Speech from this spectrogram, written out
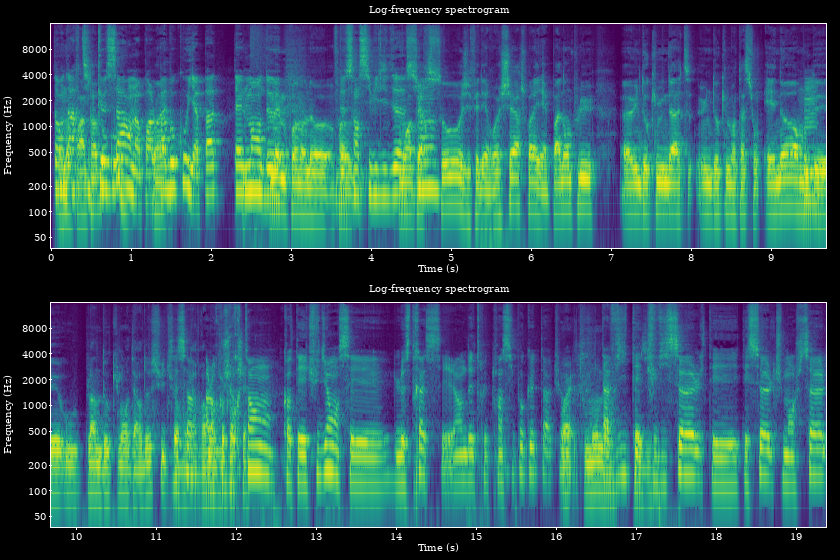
tant d'articles que ça. On n'en parle Ouais. pas beaucoup. Il n'y a pas tellement de, Même pendant nos, enfin, de sensibilisation. Moi perso, j'ai fait des recherches, voilà, il n'y a pas non plus euh, une, documenta- une documentation énorme ou, Mm. des- ou plein de documentaires dessus, tu c'est vois, on ça. a vraiment Alors que chercher. pourtant, quand tu es étudiant, c'est le stress, c'est un des trucs principaux que tu as. Tu vois. Ouais, tout le monde. Ta vie, t'es- tu vis seul, tu es, seul, tu manges seul.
